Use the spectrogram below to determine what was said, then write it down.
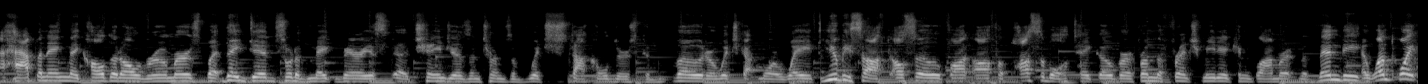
happening. They called it all rumors, but they did sort of make various uh, changes in terms of which stockholders could vote or which got more weight. Ubisoft also fought off a possible takeover from the French media conglomerate Vivendi. At one point,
